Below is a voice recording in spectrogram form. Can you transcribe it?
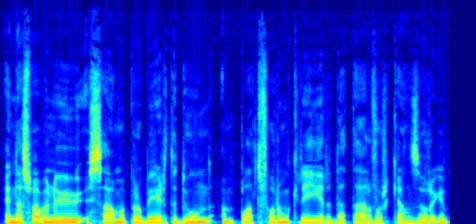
En dat is wat we nu samen proberen te doen, een platform creëren dat daarvoor kan zorgen.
